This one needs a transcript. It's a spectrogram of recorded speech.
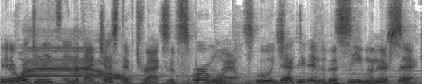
It originates in the digestive tracts of sperm whales, who eject it into the sea when they're sick.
